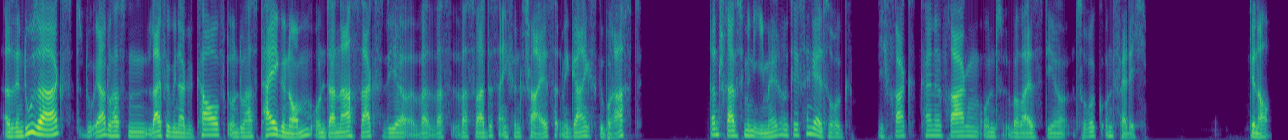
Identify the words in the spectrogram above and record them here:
Also wenn du sagst, du, ja, du hast ein Live-Webinar gekauft und du hast teilgenommen und danach sagst du dir, was, was war das eigentlich für ein Scheiß, hat mir gar nichts gebracht, dann schreibst du mir eine E-Mail und kriegst dein Geld zurück. Ich frage keine Fragen und überweise dir zurück und fertig. Genau,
